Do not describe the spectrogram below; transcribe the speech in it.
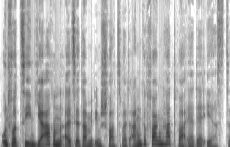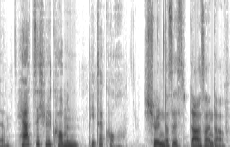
Und vor zehn Jahren, als er damit im Schwarzwald angefangen hat, war er der Erste. Herzlich willkommen, Peter Koch. Schön, dass ich da sein darf.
